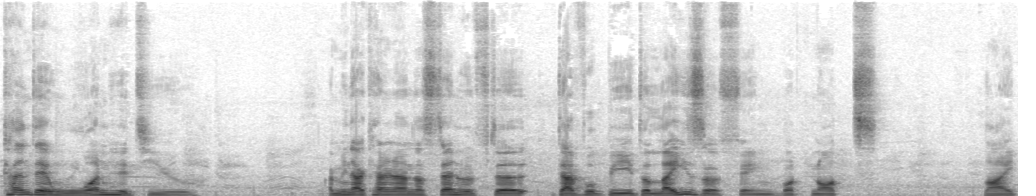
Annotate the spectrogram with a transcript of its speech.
can't they one-hit you? I mean, I can understand if the that would be the laser thing, but not like,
